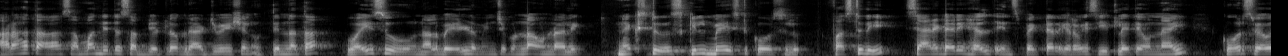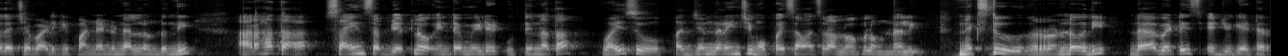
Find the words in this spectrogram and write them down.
అర్హత సంబంధిత సబ్జెక్టులో గ్రాడ్యుయేషన్ ఉత్తీర్ణత. వయసు నలభై ఏళ్ళు మించకుండా ఉండాలి. నెక్స్ట్ స్కిల్ బేస్డ్ కోర్సులు. ఫస్ట్ది శానిటరీ హెల్త్ ఇన్స్పెక్టర్ ఇరవై సీట్లు అయితే ఉన్నాయి. కోర్స్ వ్యవధి వచ్చేపాటికి పన్నెండు నెలలు ఉంటుంది అర్హత సైన్స్ సబ్జెక్ట్లో ఇంటర్మీడియట్ ఉత్తీర్ణత వయసు పద్దెనిమిది నుంచి ముప్పై సంవత్సరాల లోపల ఉండాలి. నెక్స్ట్ రెండవది డయాబెటీస్ ఎడ్యుకేటర్.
